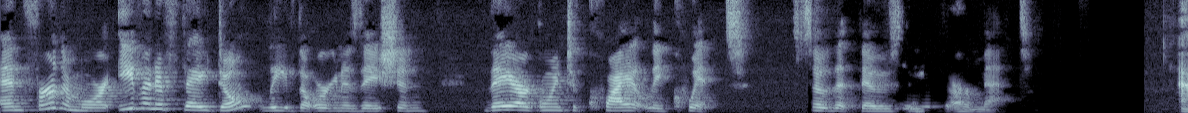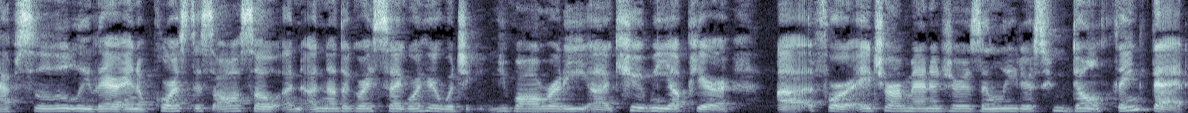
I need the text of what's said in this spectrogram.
and furthermore even if they don't leave the organization they are going to quietly quit so that those needs are met Absolutely there. And of course, this also an, another great segue here, which you've already uh, cued me up here uh, for HR managers and leaders who don't think that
